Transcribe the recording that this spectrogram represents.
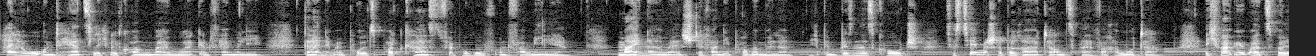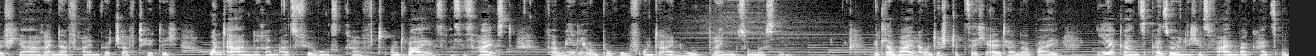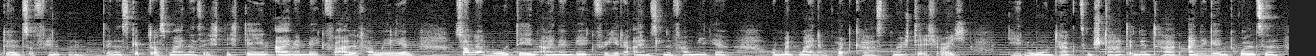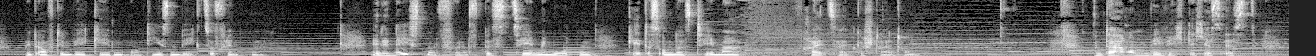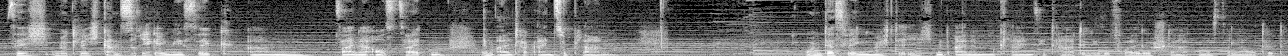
Hallo und herzlich willkommen bei Work and Family, deinem Impuls-Podcast für Beruf und Familie. Mein Name ist Stefanie Poggemüller. Ich bin Business Coach, systemischer Berater und zweifache Mutter. Ich war über zwölf Jahre in der freien Wirtschaft tätig, unter anderem als Führungskraft und weiß, was es heißt, Familie und Beruf unter einen Hut bringen zu müssen. Mittlerweile unterstütze ich Eltern dabei, ihr ganz persönliches Vereinbarkeitsmodell zu finden. Denn es gibt aus meiner Sicht nicht den einen Weg für alle Familien, sondern nur den einen Weg für jede einzelne Familie. Und mit meinem Podcast möchte ich euch jeden Montag zum Start in den Tag einige Impulse mit auf den Weg geben, um diesen Weg zu finden. In den nächsten fünf bis zehn Minuten geht es um das Thema Freizeitgestaltung und darum, wie wichtig es ist, sich wirklich ganz regelmäßig ähm, seine Auszeiten im Alltag einzuplanen. Und deswegen möchte ich mit einem kleinen Zitat in diese Folge starten, das da lautet,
